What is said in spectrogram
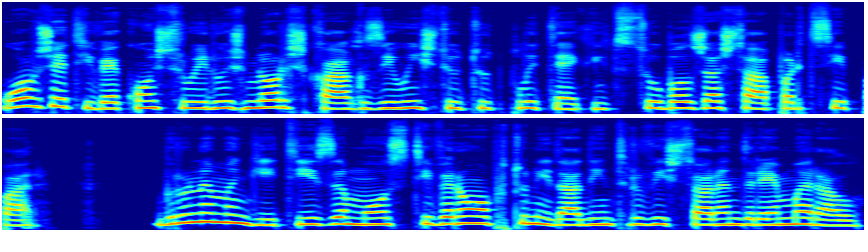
O objetivo é construir os melhores carros e o Instituto Politécnico de Setúbal já está a participar. Bruna Manguiti e Zamoço tiveram a oportunidade de entrevistar André Amaral,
